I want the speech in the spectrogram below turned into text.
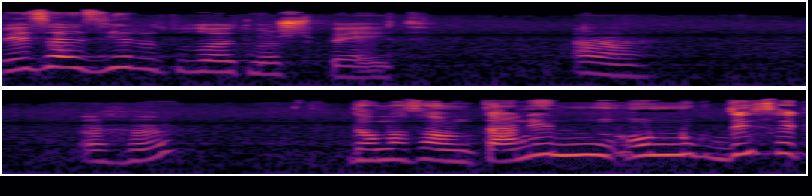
Veza e zier rrotullohet më shpejt. Ah. Aha. Domethënë, tani unë nuk di se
